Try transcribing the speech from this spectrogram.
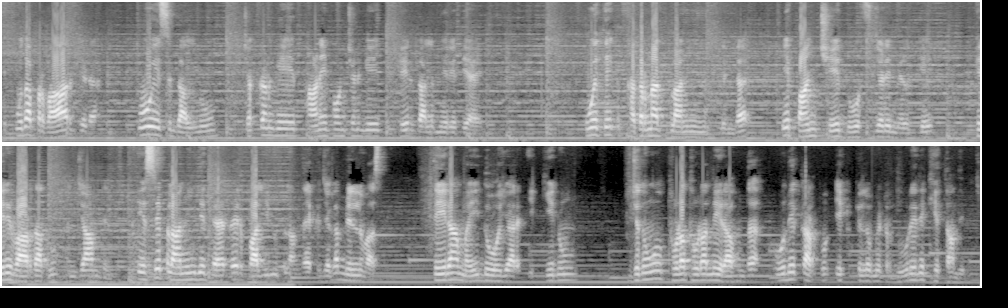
ਤੇ ਉਹਦਾ ਪਰਿਵਾਰ ਜਿਹੜਾ, ਉਹ ਇਸ ਗੱਲ ਨੂੰ ਚੱਕਣਗੇ, ਥਾਣੇ ਪਹੁੰਚਣਗੇ, ਫਿਰ ਗੱਲ ਮੇਰੇ ਤੇ ਆਏਗੀ ਉਹ ਇੱਥੇ ਇੱਕ ਖਤਰਨਾਕ ਪਲਾਨਿੰਗ ਲੈਂਦਾ ਇਹ ਪੰਜ, ਛੇ ਦੋਸਤ ਜਿਹੜੇ ਮਿਲ ਕੇ ਫਿਰ ਇਹ ਵਾਰਦਾਤ ਨੂੰ ਅੰਜਾਮ ਦਿੰਦੇ ਇਸੇ ਪਲਾਨਿੰਗ ਦੇ ਤਹਿਤ ਇਹ ਰੁਪਾਲੀ ਨੂੰ ਬੁਲਾਉਂਦਾ ਇੱਕ ਜਗ੍ਹਾ ਮਿਲਣ ਵਾਸਤੇ। 13 ਮਈ 2021 ਨੂੰ ਜਦੋਂ ਉਹ ਥੋੜਾ ਥੋੜਾ ਹਨੇਰਾ ਹੁੰਦਾ, ਉਹਦੇ ਘਰ ਤੋਂ 1 ਕਿਲੋਮੀਟਰ ਦੂਰ ਇਹਦੇ ਖੇਤਾਂ ਦੇ ਵਿੱਚ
